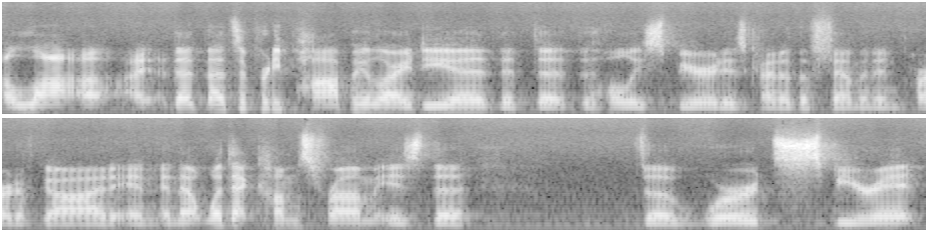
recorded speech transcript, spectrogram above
a lot. I, that, that's a pretty popular idea that the, the Holy Spirit is kind of the feminine part of God, and and that what that comes from is the the word spirit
